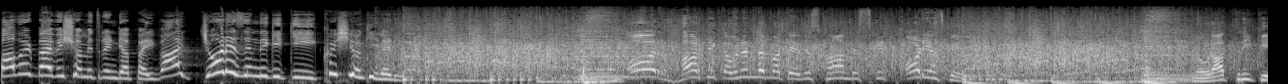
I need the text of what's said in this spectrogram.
Powered by Vishwamitra India परिवार जोड़े ज़िंदगी की खुशियों की लड़ी। और हार्दिक अभिनंदन बटे विस्फाम बिस्किट ऑडियंस के। नवरात्रि के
